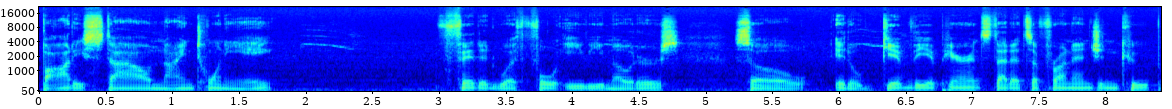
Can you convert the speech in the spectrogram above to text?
body style 928 fitted with full EV motors. So it'll give the appearance that it's a front engine coupe,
